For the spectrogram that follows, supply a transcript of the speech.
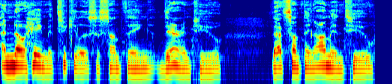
and know, hey, meticulous is something they're into. That's something I'm into.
